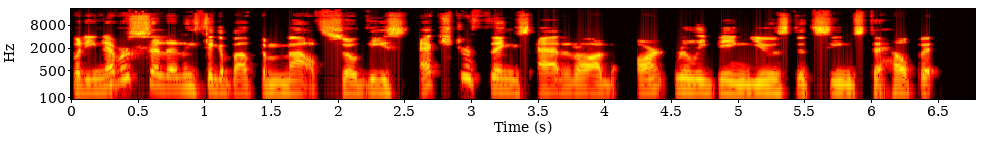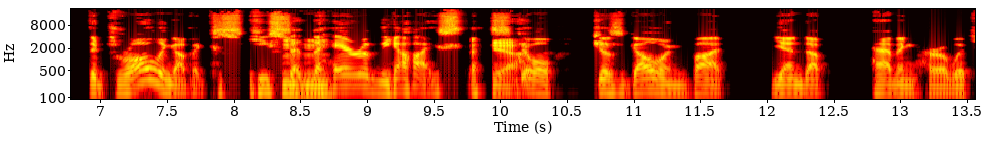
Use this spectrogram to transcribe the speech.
but he never said anything about the mouth. So these extra things added on aren't really being used, it seems, to help it, the drawing of it, because he said the Mhm. hair and the eyes. That's Yeah. still just going, but you end up having her, which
